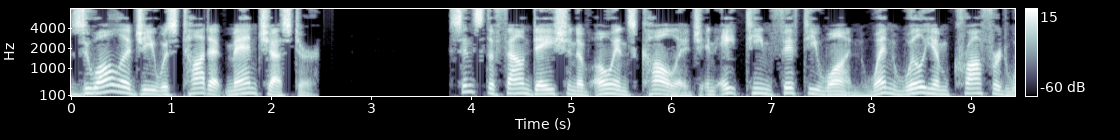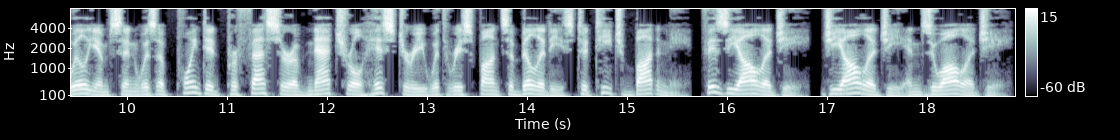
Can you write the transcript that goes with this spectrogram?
Zoology was taught at Manchester, since the foundation of Owens College in 1851 when William Crawford Williamson was appointed Professor of Natural History with responsibilities to teach botany, physiology, geology and zoology.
